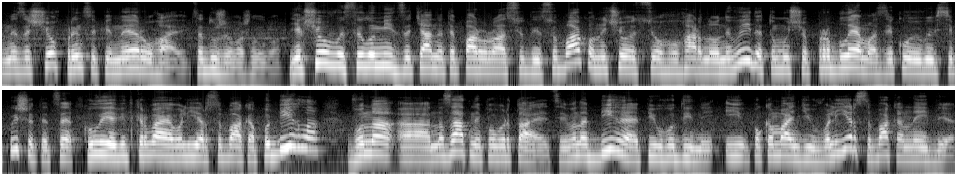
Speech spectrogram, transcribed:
не за що в принципі не ругають. Це дуже важливо. Якщо ви силоміць затягнете пару разів сюди собаку, нічого з цього гарного не вийде, тому що проблема, з якою ви всі пишете, це коли я відкриваю вольєр, собака побігла, вона а, назад не повертається, і вона бігає півгодини, і по команді в вольєр собака не йде.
